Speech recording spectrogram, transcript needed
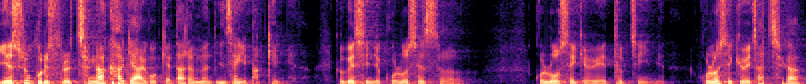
예수 그리스도를 정확하게 알고 깨달으면 인생이 바뀝니다. 그것이 이제 골로새서 골로새 교회의 특징입니다. 골로새 교회 자체가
